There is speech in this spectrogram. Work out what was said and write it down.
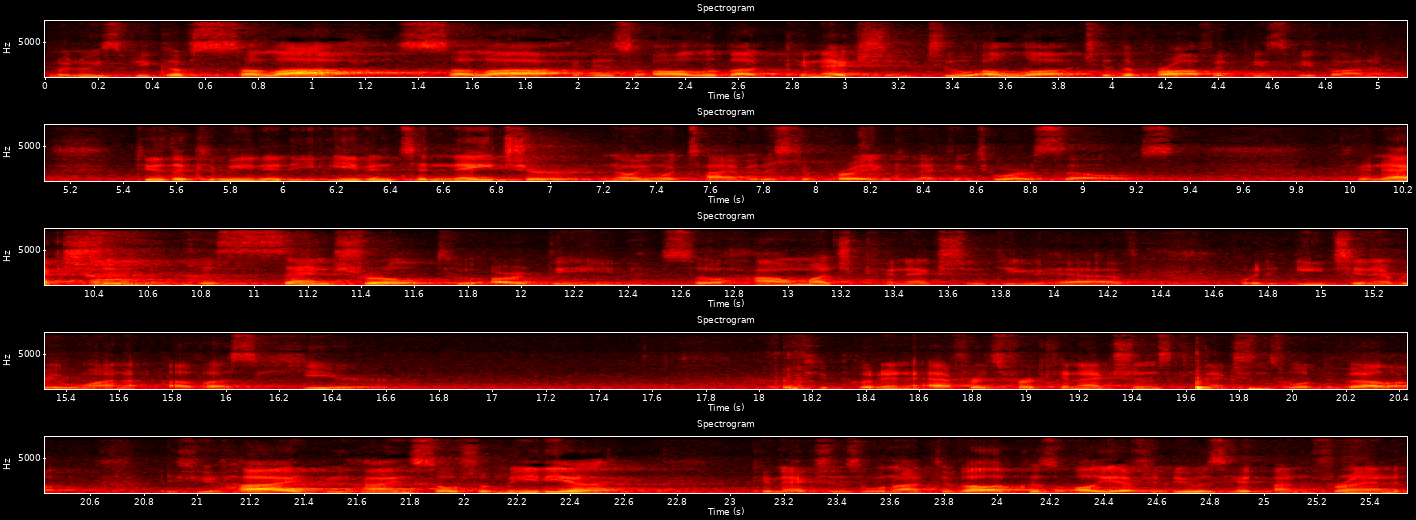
When we speak of salah, salah is all about connection to Allah, to the Prophet, peace be upon him, to the community, even to nature, knowing what time it is to pray and connecting to ourselves. Connection is central to our deen. So, how much connection do you have with each and every one of us here? If you put in efforts for connections, connections will develop. If you hide behind social media, connections will not develop because all you have to do is hit unfriend,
